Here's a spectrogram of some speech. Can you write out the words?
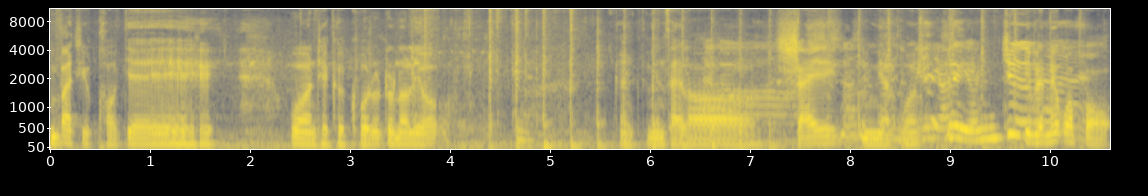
ba chỉ khó chế, ôn thế cái khóa đó nó liễu cái mình xài lo. Sai nhiều ôn đi về mấy ôn bỏ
